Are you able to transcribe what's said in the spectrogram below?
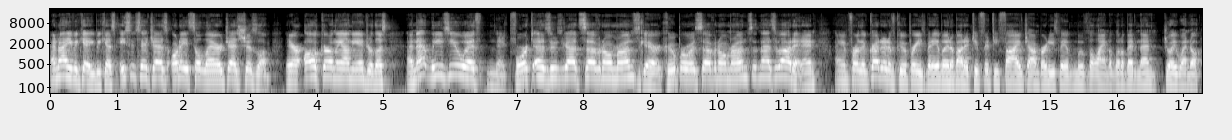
I'm not even kidding because AC Sanchez, Jorge Soler, Jazz Chisholm, they are all currently on the injured list. And that leaves you with Nick Fortes, who's got seven home runs, Garrett Cooper with seven home runs, and that's about it. And I mean, for the credit of Cooper, he's been able to hit about a 255. Jon Berti's been able to move the line a little bit, and then Joey Wendle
